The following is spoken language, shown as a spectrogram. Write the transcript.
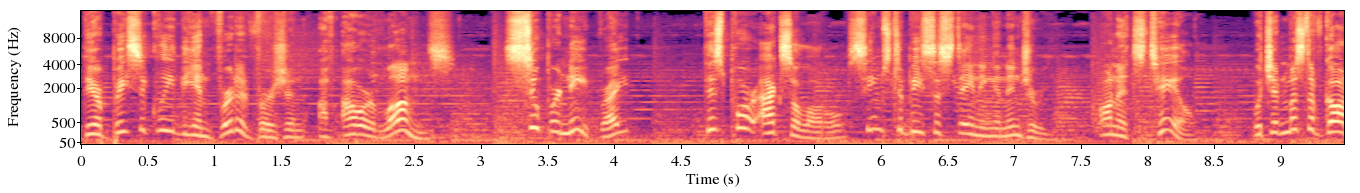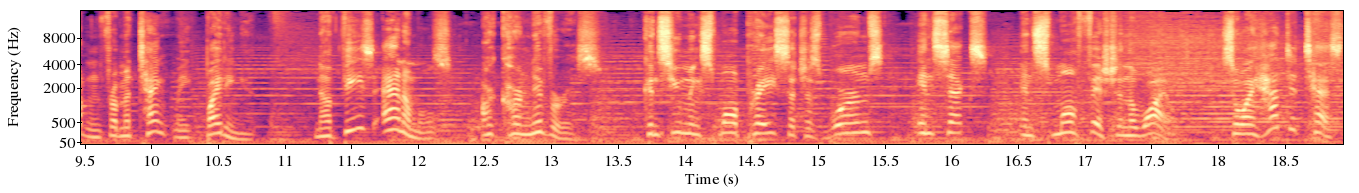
They are basically the inverted version of our lungs. Super neat, right? This poor axolotl seems to be sustaining an injury on its tail, which it must have gotten from a tank mate biting it. Now these animals are carnivorous, consuming small prey such as worms, insects, and small fish in the wild. So I had to test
